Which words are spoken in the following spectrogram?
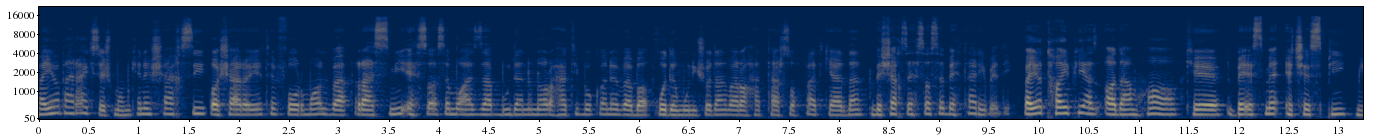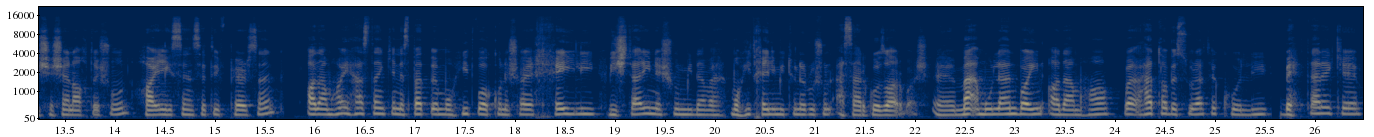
و یا برعکسش ممکنه شخصی با شرایط formal و رسمی احساس معذب بودن و ناراحتی بکنه و با خودمونی شدن و راحت تر صحبت کردن به شخص احساس بهتری بدیم. و یا تایپی از آدم ها که به اسم HSP میشه شناختشون Highly Sensitive Person آدمهایی هستن که نسبت به محیط واکنش های خیلی بیشتری نشون میدن و محیط خیلی می‌تونه روشون اثرگذار باشه. معمولا با این آدم ها و حتی به صورت کلی بهتره که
